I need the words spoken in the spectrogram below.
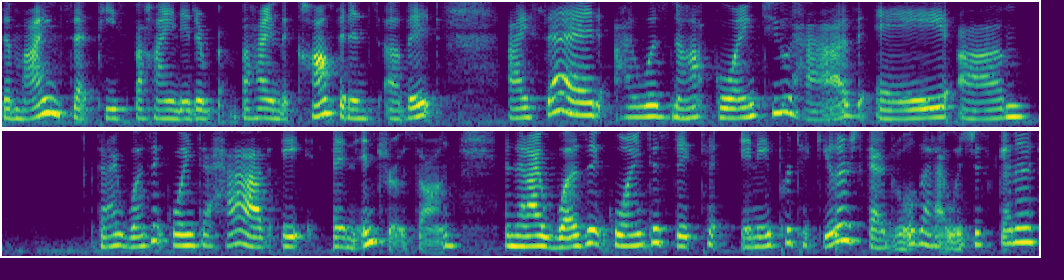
the mindset piece behind it or behind the confidence of it, I said I was not going to have a um that I wasn't going to have a an intro song and that I wasn't going to stick to any particular schedule that I was just going to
